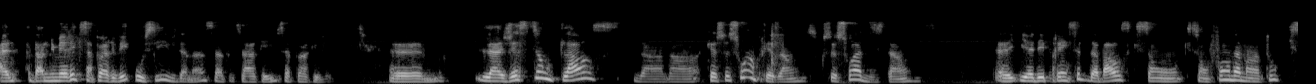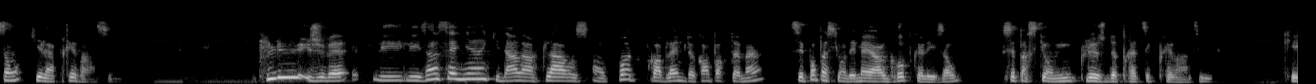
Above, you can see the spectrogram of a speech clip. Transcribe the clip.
Dans le numérique, ça peut arriver aussi, évidemment, ça, arrive, ça peut arriver. Euh, la gestion de classe, que ce soit en présence, que ce soit à distance, il y a des principes de base qui sont, fondamentaux, qui, sont, qui est la prévention plus je vais. Les, enseignants qui, dans leur classe, n'ont pas de problème de comportement, ce n'est pas parce qu'ils ont des meilleurs groupes que les autres, c'est parce qu'ils ont mis plus de pratiques préventives. OK?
